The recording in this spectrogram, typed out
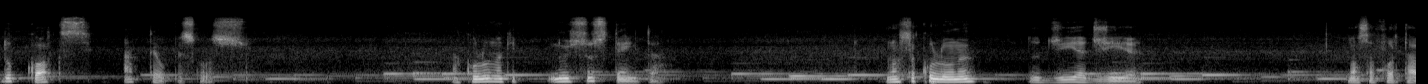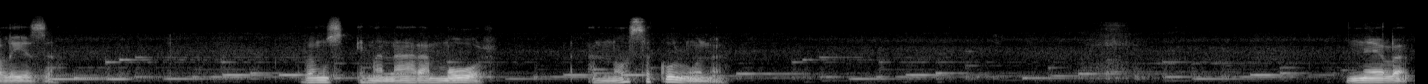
Do cóccix até o pescoço. A coluna que nos sustenta. Nossa coluna do dia a dia. Nossa fortaleza. Vamos emanar amor à nossa coluna Nela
